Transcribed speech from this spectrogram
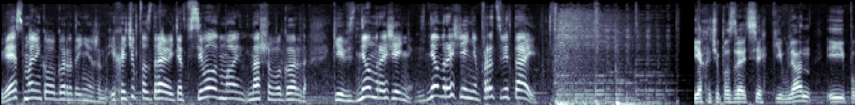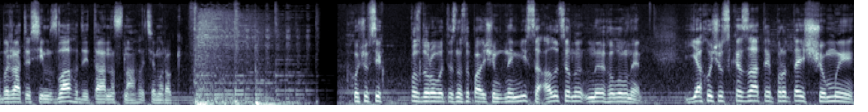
Я из маленького города Нежин и хочу поздравить от всего ма- нашего города Киев с днем рождения! С днем рождения! Процветай! Я хочу поздравити всіх київлян і побажати всім злагоди та наснаги у цьому році. Хочу всіх поздоровити з наступаючим днем міста, але це не- не головне. Я хочу сказати про те, що ми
